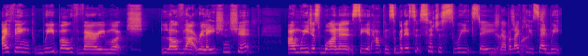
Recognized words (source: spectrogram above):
I think we both very much love that relationship and we just want to see it happen. So, but it's, such a sweet stage yeah, now. But like great. you said, we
